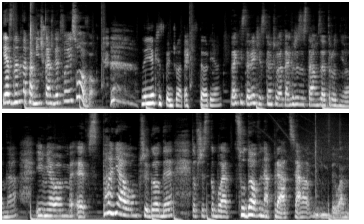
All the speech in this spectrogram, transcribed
Ja znam na pamięć każde twoje słowo. No i jak się skończyła ta historia? Ta historia się skończyła tak, że zostałam zatrudniona i miałam e, wspaniałą przygodę. To wszystko była cudowna praca. Byłam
